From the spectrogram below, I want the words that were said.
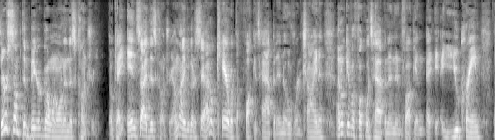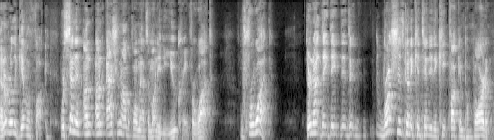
There's something bigger going on in this country. Okay, inside this country. I'm not even going to say, I don't care what the fuck is happening over in China. I don't give a fuck what's happening in fucking uh, Ukraine. I don't really give a fuck. We're sending un- un- astronomical amounts of money to Ukraine for what? For what? They're not, they, they, they, they Russia's going to continue to keep fucking bombarding them.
